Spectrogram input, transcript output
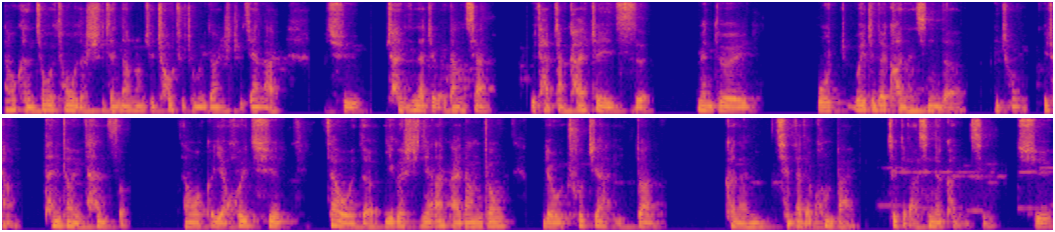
那我可能就会从我的时间当中去抽取这么一段时间来，去沉浸在这个当下，与他展开这一次面对无未知的可能性的一种一场碰撞与探索。但我也会去在我的一个时间安排当中留出这样一段可能潜在的空白，就给到新的可能性，去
